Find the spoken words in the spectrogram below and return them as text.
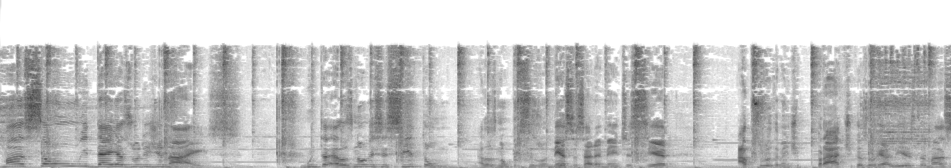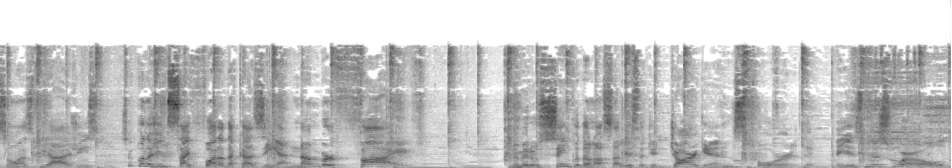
Mas são ideias originais. Muita, elas não necessitam, elas não precisam necessariamente ser absolutamente práticas ou realistas, mas são as viagens. Isso é quando a gente sai fora da casinha. Number 5. Número 5 da nossa lista de jargons for the business world.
